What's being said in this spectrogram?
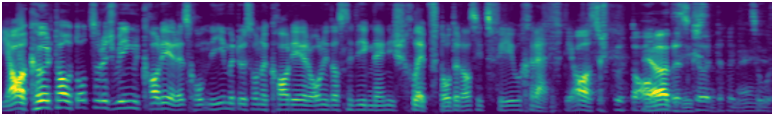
Ja, gehört halt auch zu einer Schwingerkarriere. Es kommt niemand durch so eine Karriere, ohne dass es nicht irgendwann klebt oder dass es viel Kräfte. Ja, es ist brutal, ja, aber es gehört so. ein bisschen dazu.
